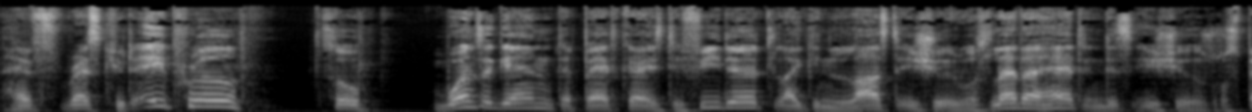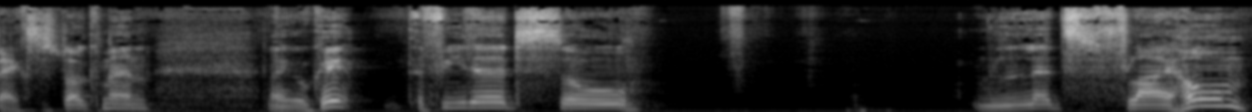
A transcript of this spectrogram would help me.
have rescued April. So, once again, the bad guy is defeated. Like in the last issue, it was Leatherhead. In this issue, it was Baxter Stockman. Like, okay, defeated. So, let's fly home.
